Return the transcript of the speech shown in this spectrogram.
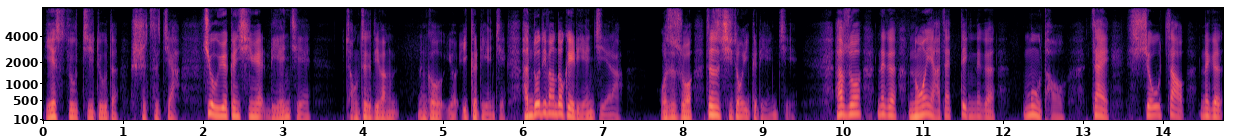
耶稣基督的十字架，旧约跟新约连接，从这个地方能够有一个连接，很多地方都可以连接啦。我是说，这是其中一个连接。他说：“那个挪亚在钉那个木头，在修造那个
